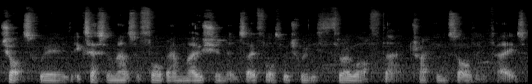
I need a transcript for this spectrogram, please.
shots with excessive amounts of foreground motion and so forth, which really throw off that tracking solving phase.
